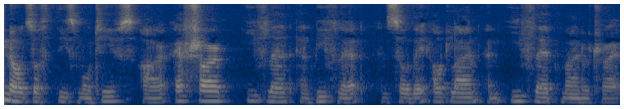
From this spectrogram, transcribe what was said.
Main notes of these motifs are F sharp, E flat and B flat and so they outline an E flat minor triad.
